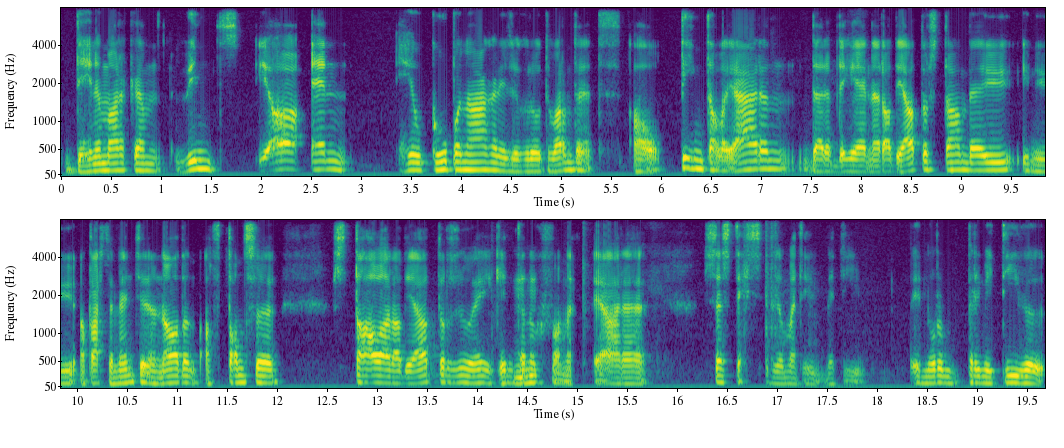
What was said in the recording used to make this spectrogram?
Denemarken, wind, ja, en heel Kopenhagen is een groot warmtenet. Al tientallen jaren. Daar heb jij een radiator staan bij u in uw appartementje. Een oude, aftanse stalen radiator. Zo, hè. Je kent dat Mhm. nog van de jaren 60. Zo met, die, met die enorm primitieve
